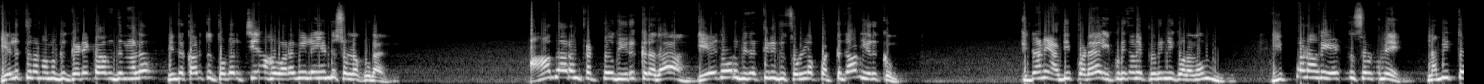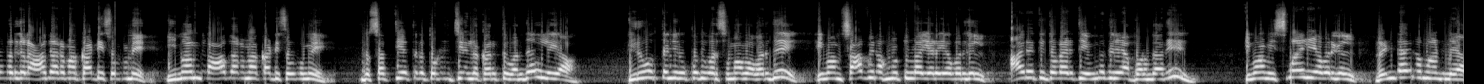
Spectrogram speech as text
எழுத்துல நமக்கு கிடைக்காததுனால இந்த கருத்து தொடர்ச்சியாக வரவில்லை என்று சொல்லக்கூடாது. ஆதாரம் தற்போது இருக்கிறதா? ஏதோ ஒரு விதத்தில் இது சொல்லப்பட்டுதான் இருக்கும். இதானே அடிப்படை இப்படித்தானே புரிஞ்சுக்கொள்ளணும் இப்ப நாங்க எடுத்து சொல்றோமே நபித்தோழர்களை ஆதாரமா காட்டி சொல்றோமே இமாம்களை ஆதாரமா காட்டி சொல்றோமே இந்த சத்தியத்துல தொடர்ச்சி இந்த கருத்து வருதா இல்லையா? இருபத்தஞ்சு முப்பது வருஷமாவா வருது? இமாம் சாபி ரஹமத்துல்லா இலை அவர்கள் ஆயிரத்தி தொள்ளாயிரத்தி எண்பதுலயா பிறந்தாரு? இமாம் இஸ்மாயிலி அவர்கள் ரெண்டாயிரம் ஆண்டுலயா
